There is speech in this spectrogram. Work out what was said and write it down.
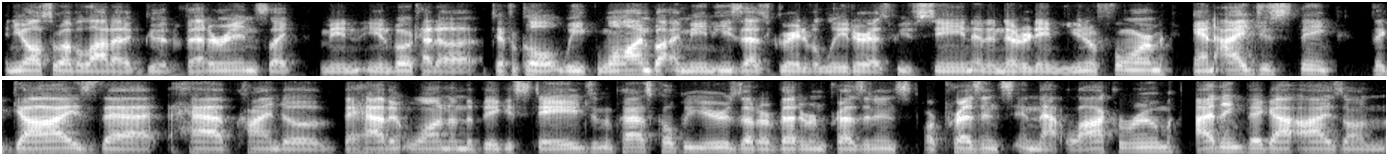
And you also have a lot of good veterans. Like, I mean, Ian Book had a difficult week one, but I mean, he's as great of a leader as we've seen in a Notre Dame uniform. And I just think the guys that have kind of they haven't won on the biggest stage in the past couple years that are veteran presidents or presence in that locker room. I think they got eyes on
